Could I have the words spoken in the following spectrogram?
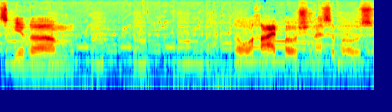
Let's give, um, a little high potion, I suppose.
